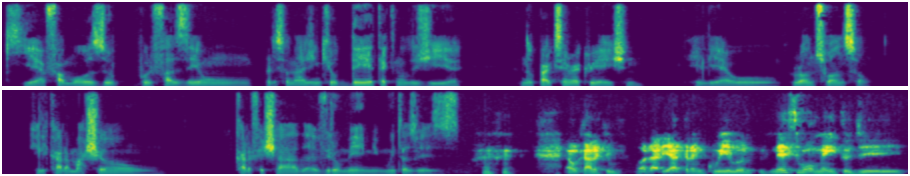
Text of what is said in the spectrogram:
que é famoso por fazer um personagem que odeia tecnologia no Parks and Recreation. Ele é o Ron Swanson, aquele cara machão, cara fechada, virou meme muitas vezes. É o cara que moraria tranquilo. Nesse momento de,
